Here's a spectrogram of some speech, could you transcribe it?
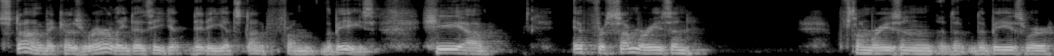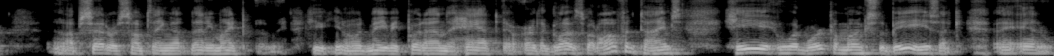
stung because rarely does he get did he get stung from the bees. He, uh, if for some reason, for some reason the, the bees were upset or something, then he might, he you know, would maybe put on the hat or the gloves. But oftentimes, he would work amongst the bees, like and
